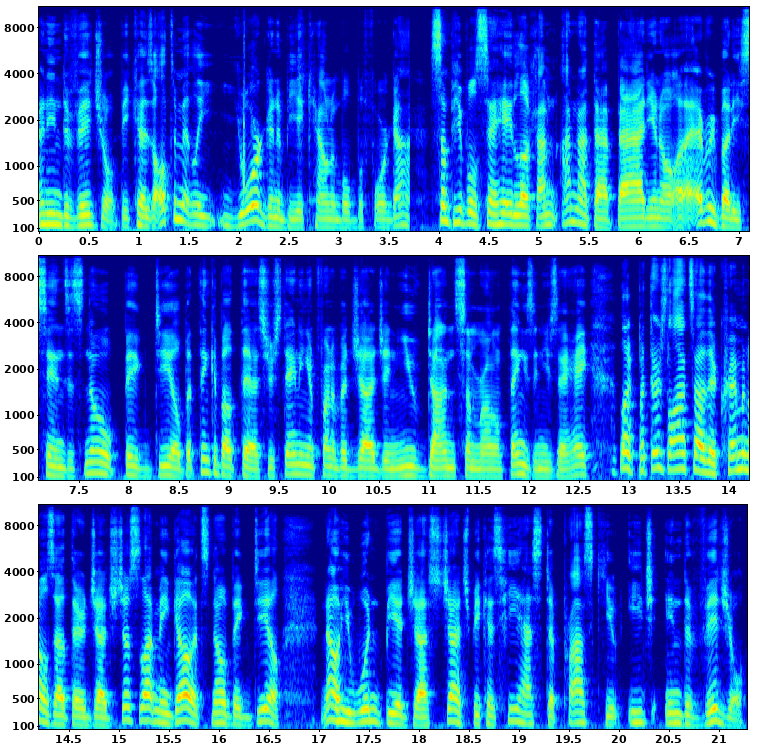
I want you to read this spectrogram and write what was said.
an individual because ultimately you're going to be accountable before God. Some people say, hey, look, I'm, I'm not that bad. You know, uh, everybody sins. It's no big deal. But think about this. You're standing in front of a judge and you've done some wrong things and you say, hey, look, but there's lots of other criminals out there, judge. Just let me go. It's no big deal. No, he wouldn't be a just judge because he has to prosecute each individual.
